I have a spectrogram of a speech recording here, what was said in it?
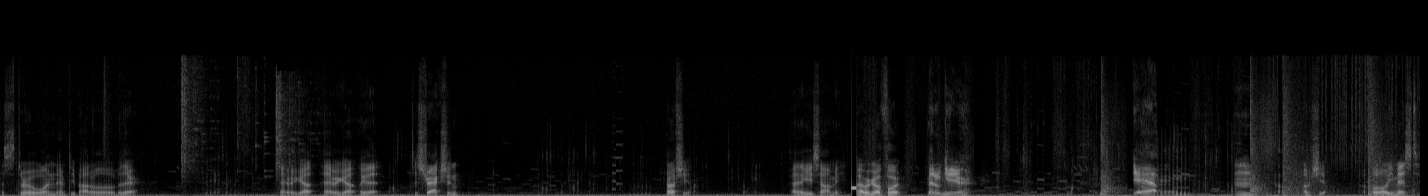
Let's throw one empty bottle over there. There we go. There we go. Look at that. Distraction. Oh shit. I think he saw me. Alright, we're going for it. Metal Gear. Yeah. Mm. Oh shit. Oh, you missed.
